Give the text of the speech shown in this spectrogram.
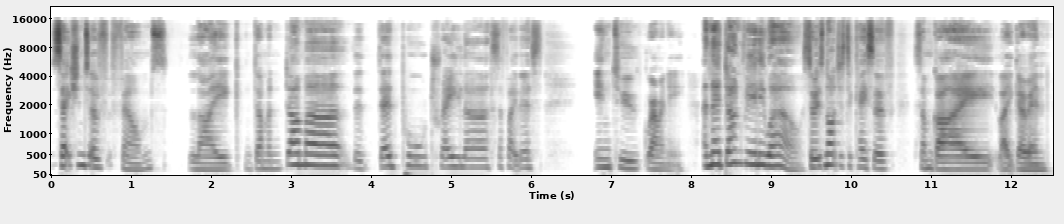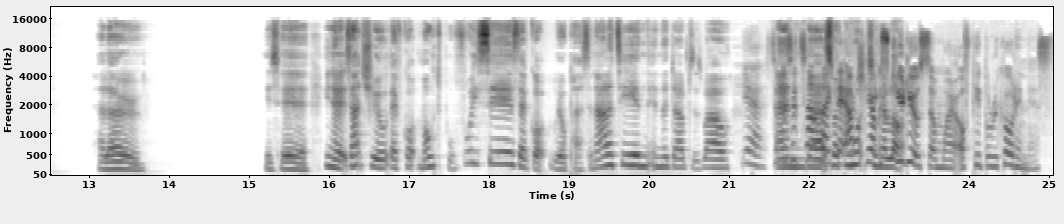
sections of films like Dumb and Dumber, the Deadpool trailer, stuff like this, into Guarani. And they're done really well. So it's not just a case of some guy like going, hello, is here. You know, it's actually, they've got multiple voices, they've got real personality in, in the dubs as well. Yeah. So does it sound uh, like so they actually have a a lot. studio somewhere of people recording this?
